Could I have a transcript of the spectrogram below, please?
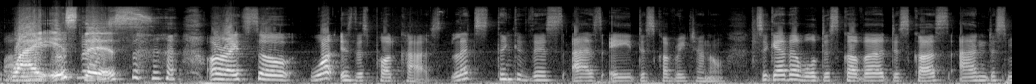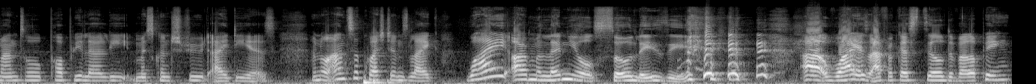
why, why is this? this? All right, so what is this podcast? Let's think of this as a discovery channel. Together, we'll discover, discuss, and dismantle popularly misconstrued ideas. And we'll answer questions like why are millennials so lazy? uh, why is Africa still developing?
